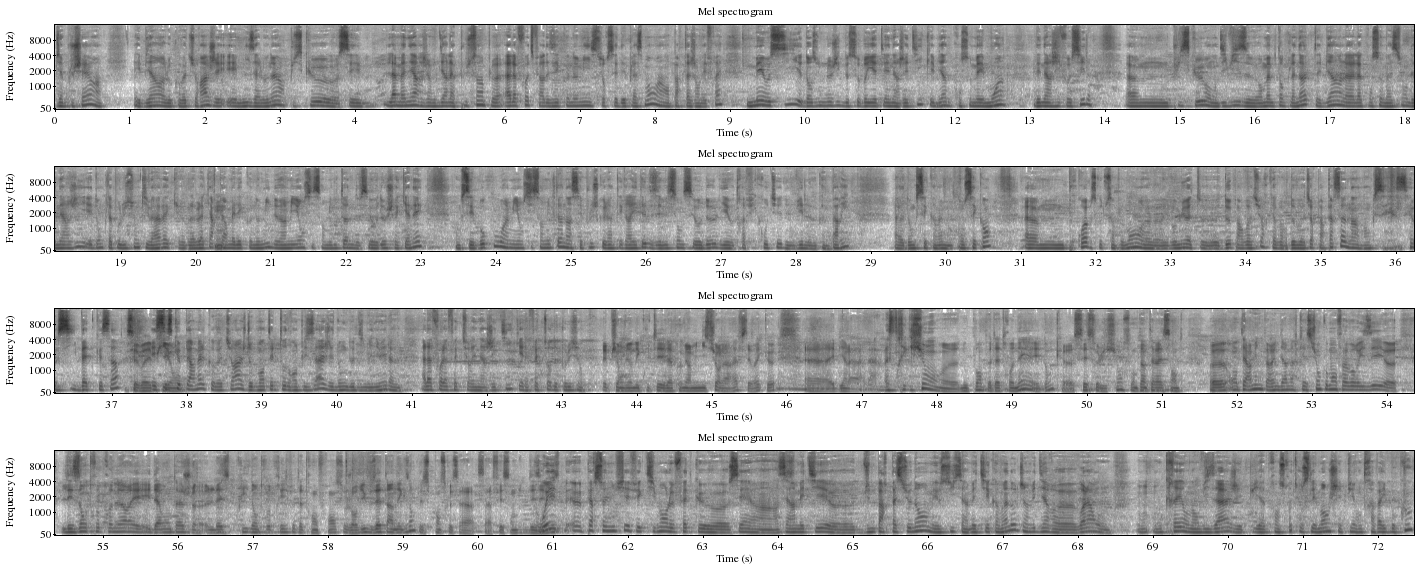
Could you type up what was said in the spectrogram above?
bien plus cher, eh bien, le covoiturage est, mis à l'honneur puisque c'est la manière, j'ai envie de dire, la plus simple à la fois de faire des économies sur ses déplacements hein, en partageant les frais, mais aussi dans une logique de sobriété énergétique, eh bien, de consommer moins d'énergie fossile, euh, puisque on divise en même temps que la note, eh bien, la, consommation d'énergie et donc la pollution qui va avec. Blablacar mmh. permet l'économie de 1 600 000 tonnes de CO2 chaque année, donc c'est beaucoup, 1 600 000 tonnes, hein, c'est plus que l'intégralité des émissions de CO2 liées au trafic routier d'une ville comme Paris. Euh, donc c'est quand même conséquent. Euh, pourquoi? Parce que tout simplement, euh, il vaut mieux être deux par voiture qu'avoir deux voitures par personne. Hein. donc c'est aussi bête que ça. Vrai, et c'est ce que permet le covoiturage, d'augmenter le taux de remplissage et donc de diminuer à la fois la facture énergétique et la facture de pollution. Et puis on vient d'écouter la première ministre sur la REF, c'est vrai que eh bien, la, restriction nous pend peut-être au nez et donc ces solutions sont intéressantes. on termine par une dernière question. Comment favoriser les entrepreneurs et, et davantage l'esprit d'entreprise peut-être en France aujourd'hui? Vous êtes un exemple et je pense que ça, ça a fait sans doute des Oui, euh, personnifier effectivement le fait que euh, c'est un, un, métier euh, d'une part passionnant, mais aussi c'est un métier comme un autre. J'ai envie de dire, voilà, on, on, crée, on envisage, et puis après on se retrousse les manches, et puis on travaille beaucoup.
